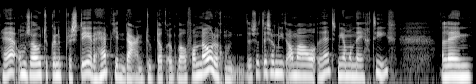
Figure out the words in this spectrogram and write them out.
Hè, om zo te kunnen presteren, heb je daar natuurlijk dat ook wel van nodig. Om, dus het is ook niet allemaal, hè, het is niet allemaal negatief. Alleen,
